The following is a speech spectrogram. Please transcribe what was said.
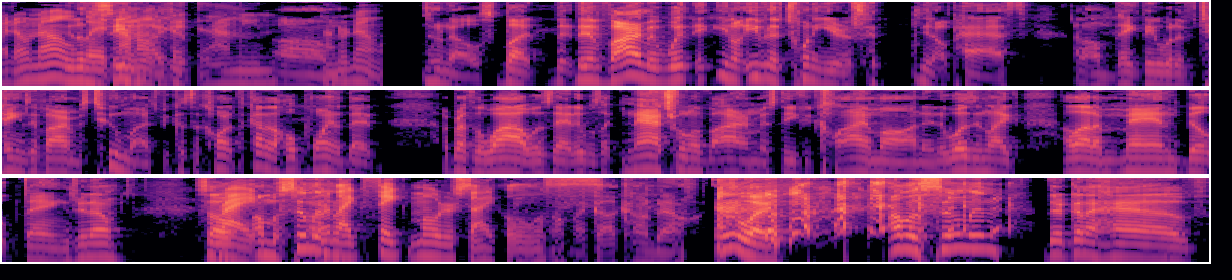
I don't know, It but I don't like think. I mean, I Um, don't know. Who knows? But the, the environment would you know even if 20 years had, you know passed, I don't think they would have changed environments too much because the kind of the whole point of that of Breath of the Wild was that it was like natural environments that you could climb on, and it wasn't like a lot of man built things, you know. So right. I'm assuming or like fake motorcycles. Oh my god, calm down. Anyway, I'm assuming they're gonna have,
